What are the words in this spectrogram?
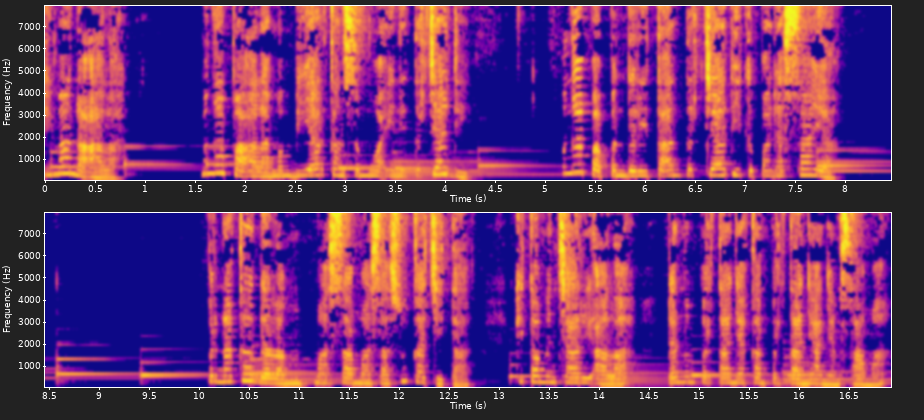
di mana Allah? Mengapa Allah membiarkan semua ini terjadi? Mengapa penderitaan terjadi kepada saya? Pernahkah dalam masa-masa sukacita kita mencari Allah dan mempertanyakan pertanyaan yang sama?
